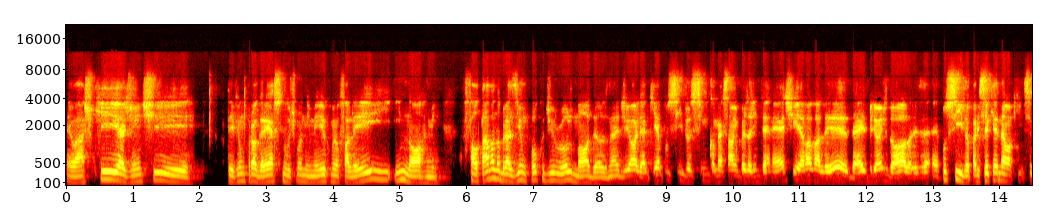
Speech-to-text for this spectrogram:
Eu acho que a gente teve um progresso no último ano e meio, como eu falei, enorme. Faltava no Brasil um pouco de role models, né? De olha, aqui é possível sim começar uma empresa de internet e ela valer 10 bilhões de dólares. É, é possível. Parecia que não, aqui isso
